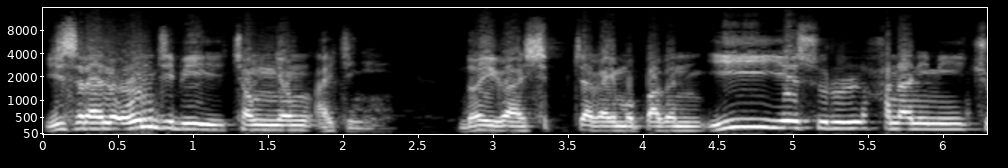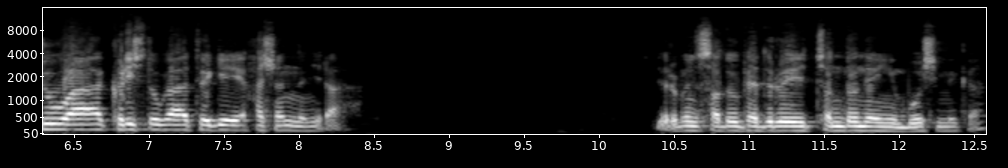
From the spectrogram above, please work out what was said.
이스라엘 온 집이 정령 알지니 너희가 십자가에 못 박은 이 예수를 하나님이 주와 그리스도가 되게 하셨느니라. 여러분 사도 베드로의 전도 내용이 무엇입니까?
